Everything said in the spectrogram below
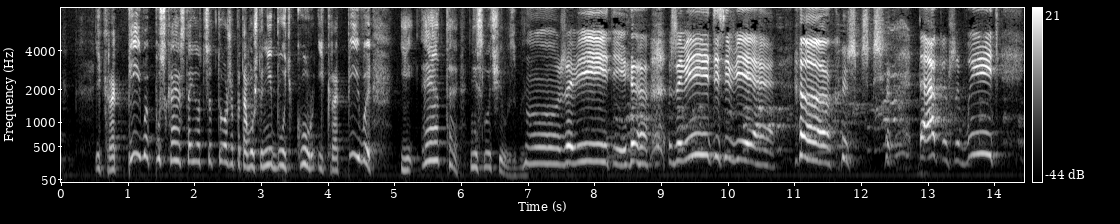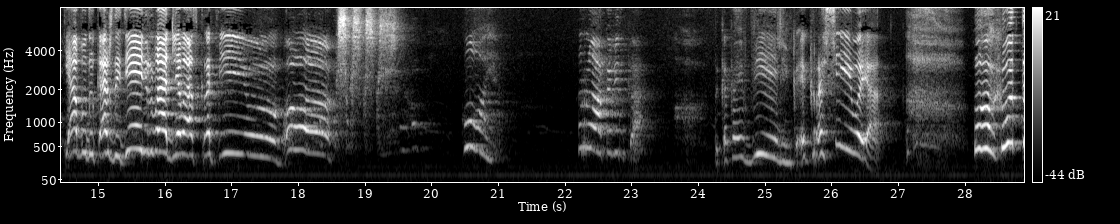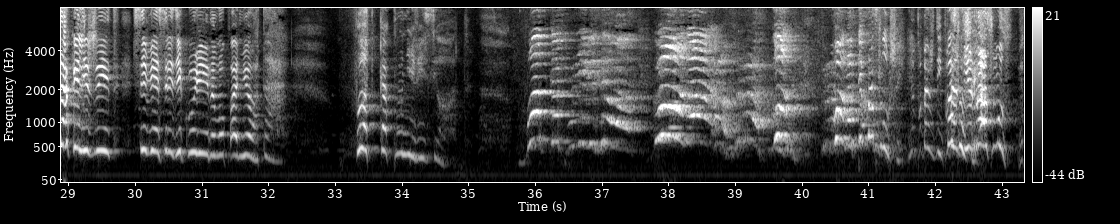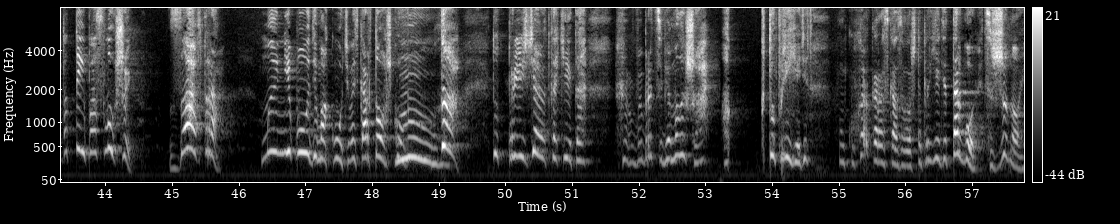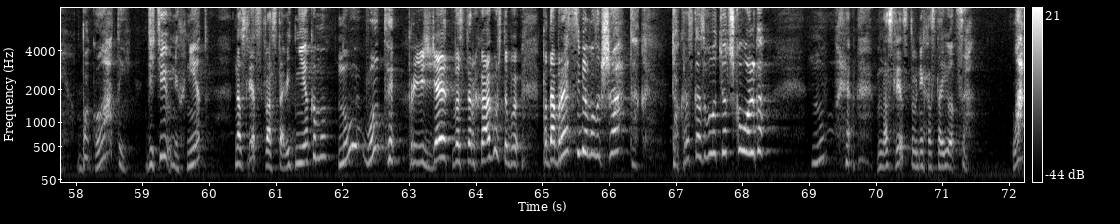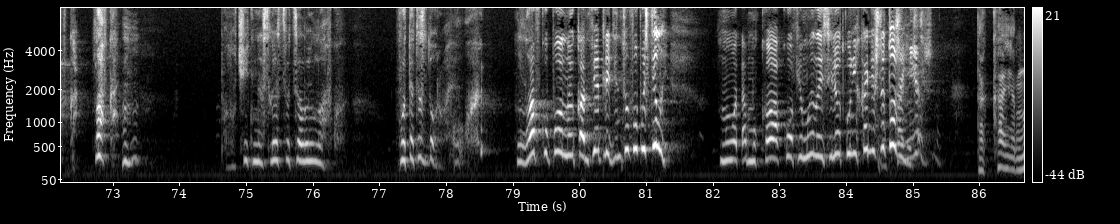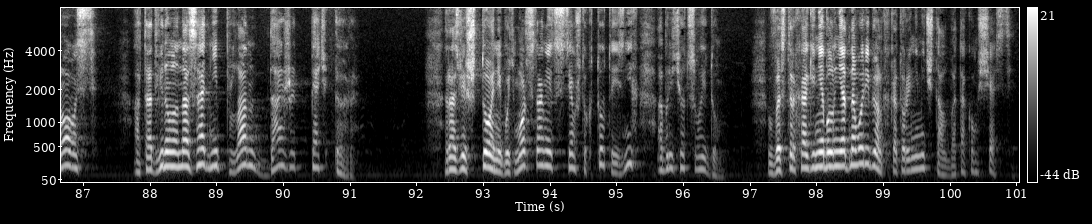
и крапива пускай остается тоже, потому что не будь кур и крапивы, и это не случилось бы. Ну, живите, живите себе. Так уж и быть, я буду каждый день рвать для вас крапиву. О, Ой, раковинка. Да какая беленькая, красивая. Ох, вот так и лежит себе среди куриного помета. Вот как мне везет. Вот как мне везет! Гуннар! Гуннар! Гуннар, ты послушай! Подожди, подожди, Послушай. Расмус! Это ты послушай! Завтра мы не будем окучивать картошку. Ну? Да, тут приезжают какие-то выбрать себе малыша. А кто приедет? Кухарка рассказывала, что приедет торговец с женой. Богатый, детей у них нет, наследство оставить некому. Ну вот, приезжают в Эстерхагу, чтобы подобрать себе малыша. Так, так рассказывала тетушка Ольга. Ну, в наследство у них остается лавка. Лавка. Получить наследство целую лавку. Вот это здорово. Ух, Лавку полную конфет, леденцов и пастилы. Ну, а там мука, кофе, мыло и селедка у них, конечно, тоже есть. конечно. Такая новость отодвинула на задний план даже 5 эuro. Разве что-нибудь может сравниться с тем, что кто-то из них обретет свой дом? В Вестерхаге не было ни одного ребенка, который не мечтал бы о таком счастье.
